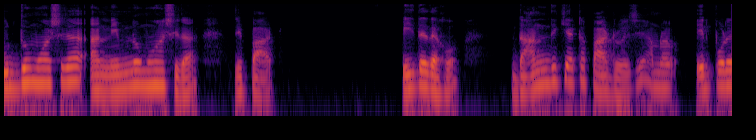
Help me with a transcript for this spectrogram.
ঊর্ধ্ব মহাশিরা আর নিম্ন মহাশিরা যে পার্ট, এইটা দেখো, ডান দিকে একটা পার্ট রয়েছে, আমরা এরপরে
